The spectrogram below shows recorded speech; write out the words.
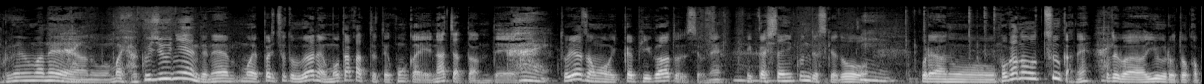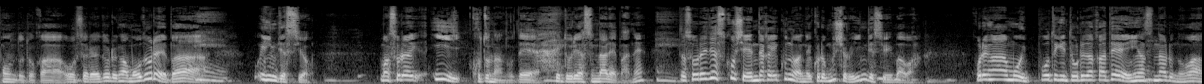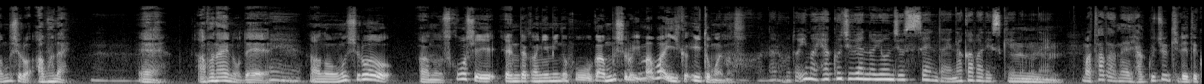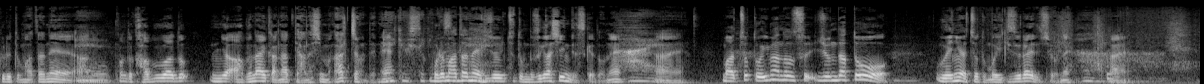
ドル円はね、はい、あのまあ、112円でね、もうやっぱりちょっと上値重たかったって今回なっちゃったんで、はい、とりあえずもう一回ピークアウトですよね、一、うん、回下に行くんですけど、これあの、他の通貨ね、例えばユーロとかポンドとかオーストラリアドルが戻ればいいんですよ。うん。まあ、それはいいことなので、はい、ドル安になればね、ええ、それで少し円高いくのはね、これむしろいいんですよ、今は。これがもう一方的にドル高で円安になるのは、むしろ危ない。ええ、危ないので、え、あのむしろあの少し円高気味の方がむしろ今はいいいいと思います。なるほど、今、110円の40銭台半ばですけれどもね、まあ、ただね、110切れてくると、またね、あの今度、株はどには危ないかなって話にもなっちゃうんでね、ね。これまたね、非常にちょっと難しいんですけどね、はい、はい、まあ、ちょっと今の水準だと、上にはちょっともう行きづらいでしょうね。はい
